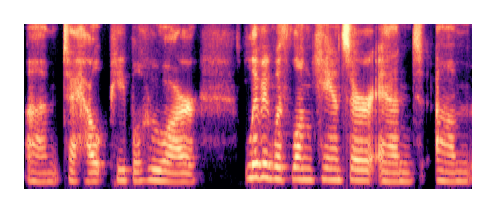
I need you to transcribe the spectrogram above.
um, to help people who are living with lung cancer and um,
